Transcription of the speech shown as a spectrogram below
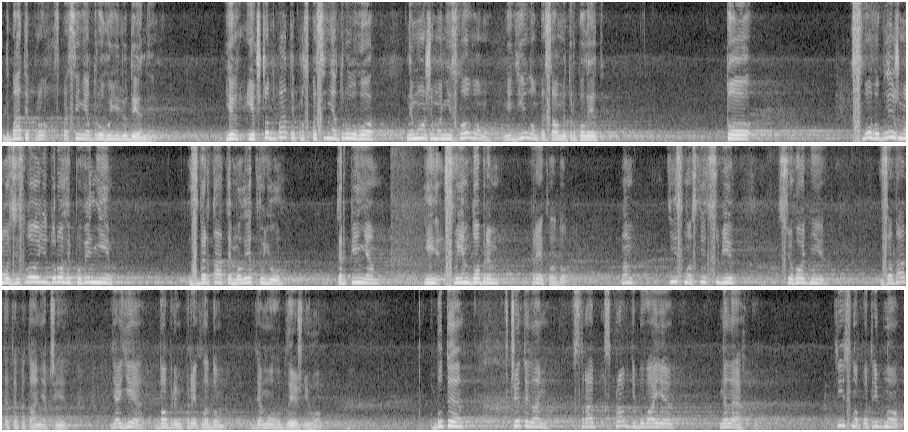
дбати про спасіння другої людини. Якщо дбати про спасіння другого не можемо ні словом, ні ділом, писав митрополит, то свого ближнього зі своєї дороги повинні звертати молитвою, терпінням і своїм добрим прикладом. Нам дійсно слід собі сьогодні задати те питання, чи я є добрим прикладом для мого ближнього. Бути вчителем справді буває нелегко. Дійсно, потрібно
